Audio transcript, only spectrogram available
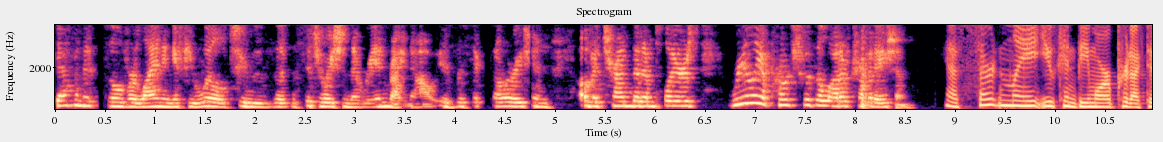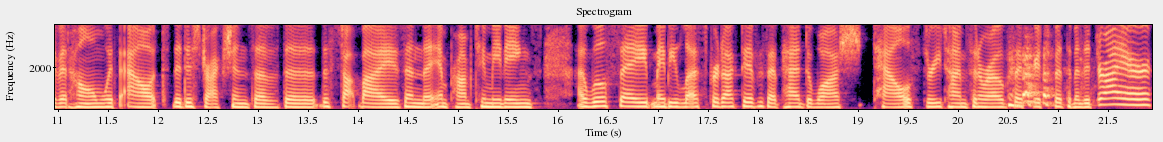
definite silver lining, if you will, to the, the situation that we're in right now is this acceleration of a trend that employers really approached with a lot of trepidation. Yes, certainly you can be more productive at home without the distractions of the the stop bys and the impromptu meetings. I will say maybe less productive because I've had to wash towels three times in a row because I forget to put them in the dryer.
